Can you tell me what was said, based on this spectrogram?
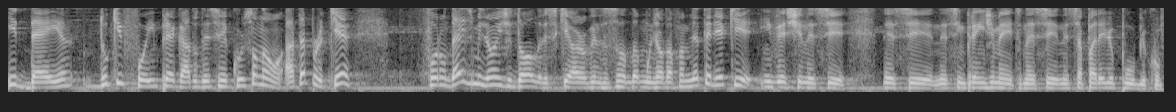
ideia do que foi empregado desse recurso ou não. Até porque foram 10 milhões de dólares que a Organização Mundial da Família teria que investir nesse, nesse, nesse empreendimento, nesse, nesse aparelho público.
